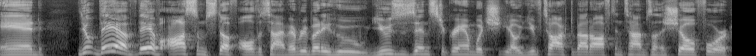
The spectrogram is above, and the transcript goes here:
And you know, they have they have awesome stuff all the time. Everybody who uses Instagram, which you know you've talked about oftentimes on the show, for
